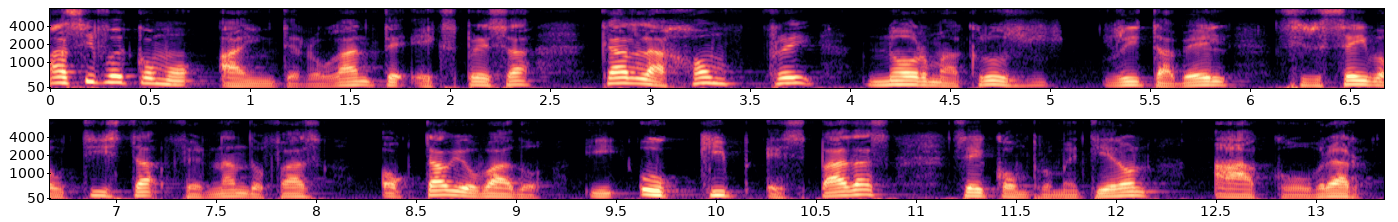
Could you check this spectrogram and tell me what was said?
Así fue como a interrogante expresa Carla Humphrey, Norma Cruz Rita Bell, Circei Bautista, Fernando Faz, Octavio Vado y Ukip Espadas se comprometieron a cobrar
